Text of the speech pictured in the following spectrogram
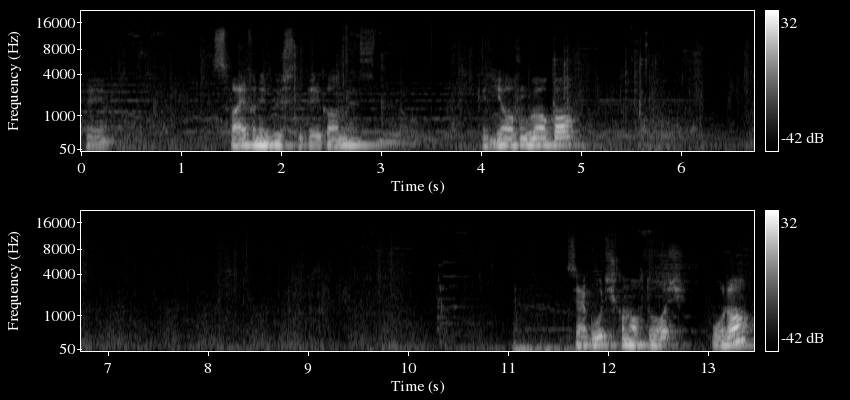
Okay. Zwei von den Wüstenpilgern gehen hier auf den Worker. Sehr gut, ich komme auch durch. Oder?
